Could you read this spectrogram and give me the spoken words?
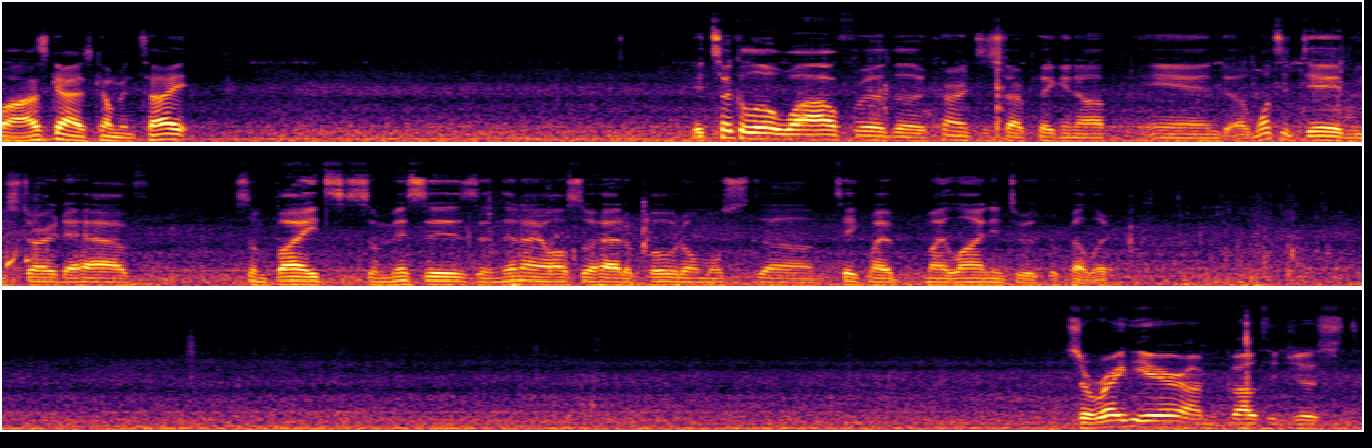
Wow, this guy's coming tight. It took a little while for the current to start picking up, and uh, once it did, we started to have some bites, some misses, and then I also had a boat almost uh, take my, my line into his propeller. So right here, I'm about to just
